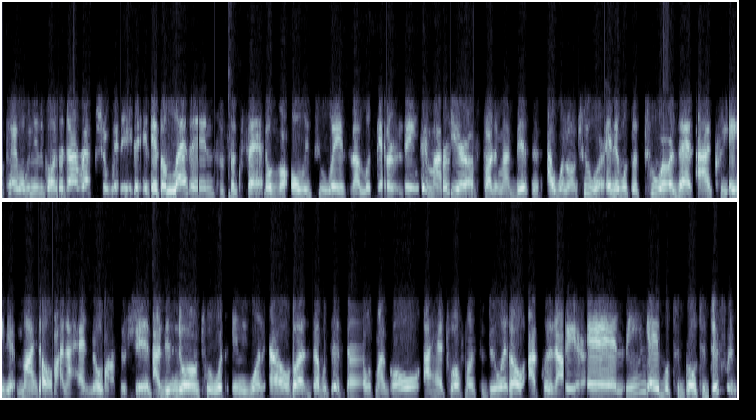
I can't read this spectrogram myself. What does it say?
okay, well, we need to go in a direction with it. It's a lesson to success. Those are the only two ways that I look at certain things. In my first year of starting my business, I went on tour, and it was a tour that I created myself, and I had no sponsorship. I didn't go on tour with anyone else, but that was it. That was my goal. I had 12 months to do it, so I put it out there. And being able to go to different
